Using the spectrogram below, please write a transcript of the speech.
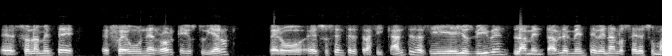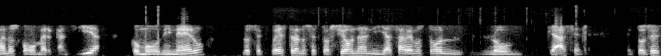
eh, solamente fue un error que ellos tuvieron, pero eso es entre traficantes, así ellos viven, lamentablemente ven a los seres humanos como mercancía, como dinero, los secuestran, los extorsionan y ya sabemos todo lo que hacen. Entonces,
